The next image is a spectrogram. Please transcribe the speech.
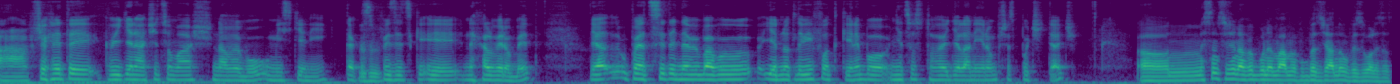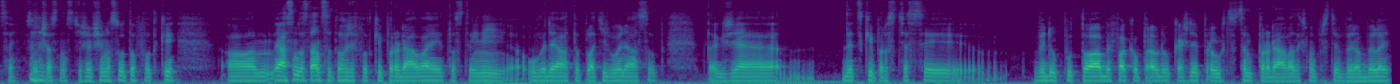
A všechny ty květináče, co máš na webu umístěný, tak mm-hmm. fyzicky i nechal vyrobit. Já úplně si teď nevybavuju jednotlivé fotky, nebo něco z toho je dělané jenom přes počítač? Uh, myslím si, že na webu nemáme vůbec žádnou vizualizaci v mhm. současnosti, mm-hmm. že všechno jsou to fotky. Um, já jsem zastánce toho, že fotky prodávají, to stejný u videa to platí dvojnásob, takže vždycky prostě si vydupu to, aby fakt opravdu každý produkt, co chcem prodávat, tak jsme prostě vyrobili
